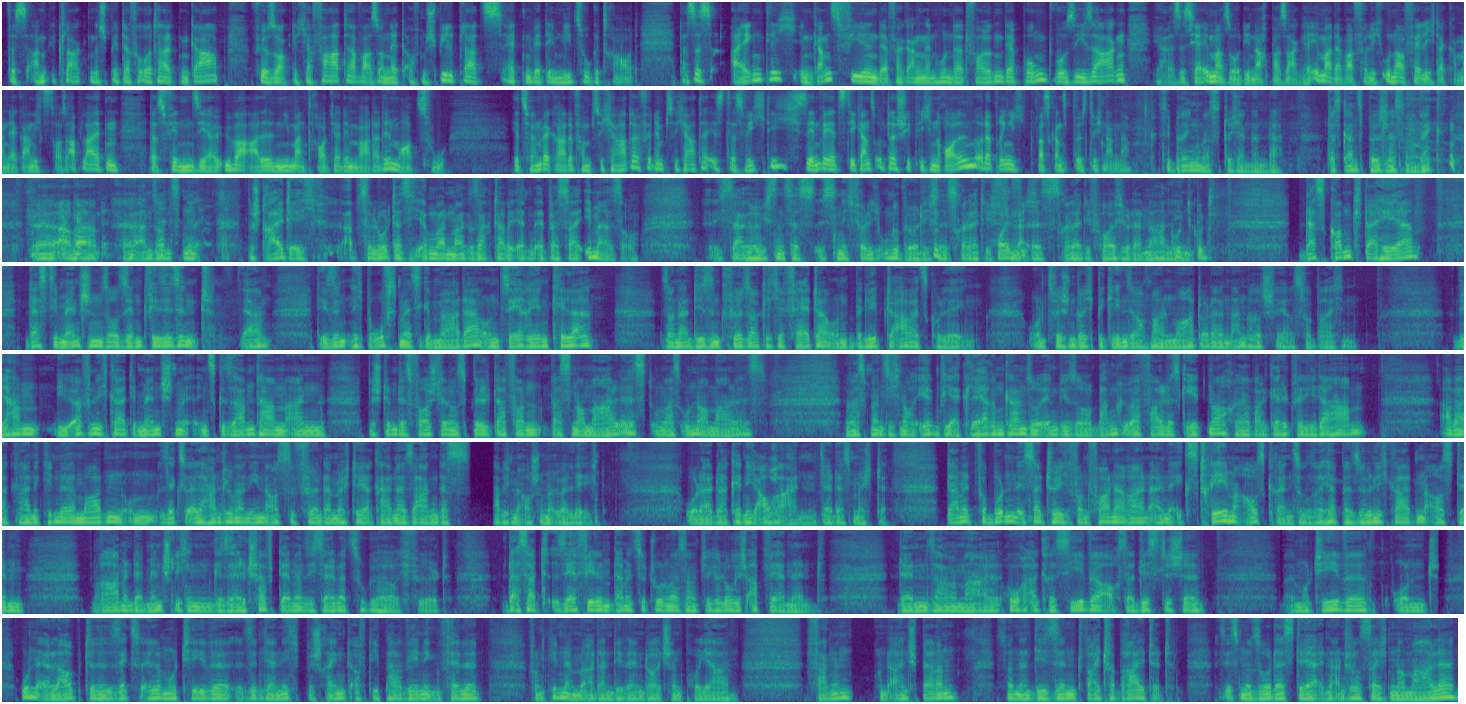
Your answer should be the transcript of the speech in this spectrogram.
des Angeklagten, des später Verurteilten gab. Fürsorglicher Vater, war so nett auf dem Spielplatz, hätten wir dem nie zugetraut. Das ist eigentlich in ganz vielen der vergangenen 100 Folgen der Punkt, wo Sie sagen, ja, das ist ja immer so. Die Nachbarn sagen ja immer, der war völlig unauffällig, da kann man ja gar nichts draus ableiten. Das finden Sie ja überall. Niemand traut ja dem Mörder den Mord zu. Jetzt hören wir gerade vom Psychiater. Für den Psychiater ist das wichtig. Sehen wir jetzt die ganz unterschiedlichen Rollen oder bringe ich was ganz bös durcheinander? Sie bringen was durcheinander. Das ganz Böse lassen wir weg. äh, aber äh, ansonsten bestreite ich absolut, dass ich irgendwann mal gesagt habe, irgendetwas sei immer so. Ich sage höchstens, das ist nicht völlig ungewöhnlich. Das ist relativ häufig, ist relativ häufig oder naheliegend. Gut, gut. Das kommt daher, dass die Menschen so sind, wie sie sind. Ja, die sind nicht berufsmäßige Mörder und Serienkiller, sondern die sind fürsorgliche Väter und beliebte Arbeitskollegen. Und zwischendurch begehen sie auch mal einen Mord oder ein anderes schweres Verbrechen. Wir haben die Öffentlichkeit, die Menschen insgesamt haben ein bestimmtes Vorstellungsbild davon, was normal ist und was unnormal ist, was man sich noch irgendwie erklären kann, so irgendwie so Banküberfall, das geht noch, ja, weil Geld will jeder haben. Aber kleine Kinder ermorden, um sexuelle Handlungen an ihnen auszuführen, da möchte ja keiner sagen, das habe ich mir auch schon mal überlegt. Oder da kenne ich auch einen, der das möchte. Damit verbunden ist natürlich von vornherein eine extreme Ausgrenzung solcher Persönlichkeiten aus dem Rahmen der menschlichen Gesellschaft, der man sich selber zugehörig fühlt. Das hat sehr viel damit zu tun, was man psychologisch Abwehr nennt. Denn, sagen wir mal, hochaggressive, auch sadistische Motive und unerlaubte sexuelle Motive sind ja nicht beschränkt auf die paar wenigen Fälle von Kindermördern, die wir in Deutschland pro Jahr fangen und einsperren, sondern die sind weit verbreitet. Es ist nur so, dass der in Anführungszeichen normale,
